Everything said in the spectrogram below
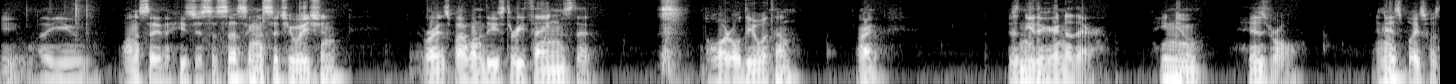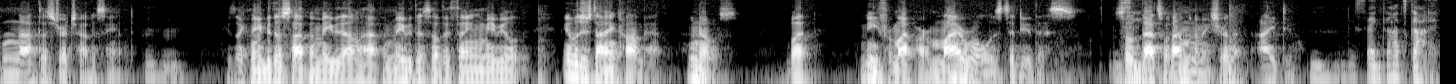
Whether you want to say that he's just assessing the situation, right? It's by one of these three things that the Lord will deal with him, right? Is neither here nor there. He knew his role, and his place was not to stretch out his hand. Mm-hmm. He's like, maybe this will happen, maybe that'll happen, maybe this other thing, maybe he'll, maybe he'll just die in combat. Who knows? But me, for my part, my role is to do this. So See? that's what I'm going to make sure that I do. Mhm. He's saying, God's got it.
